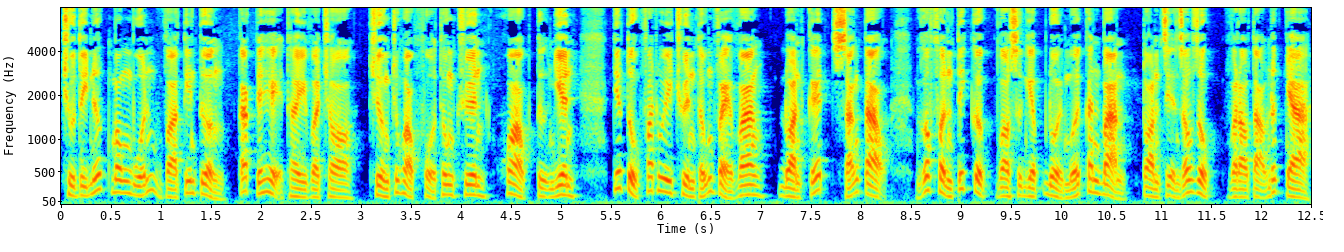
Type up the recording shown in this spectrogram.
Chủ tịch nước mong muốn và tin tưởng các thế hệ thầy và trò trường Trung học phổ thông chuyên khoa học tự nhiên tiếp tục phát huy truyền thống vẻ vang, đoàn kết, sáng tạo, góp phần tích cực vào sự nghiệp đổi mới căn bản, toàn diện giáo dục và đào tạo nước nhà,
